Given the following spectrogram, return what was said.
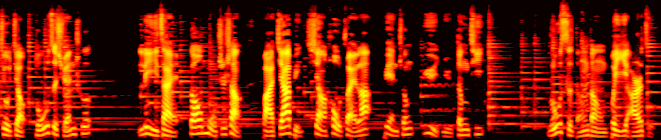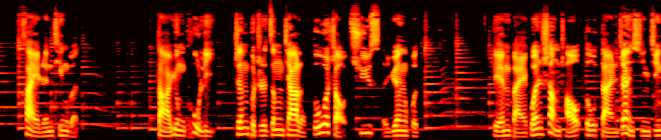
就叫独自悬车；立在高木之上，把枷柄向后拽拉，变成玉女登梯。如此等等，不一而足，骇人听闻。大用酷吏，真不知增加了多少屈死的冤魂，连百官上朝都胆战心惊。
